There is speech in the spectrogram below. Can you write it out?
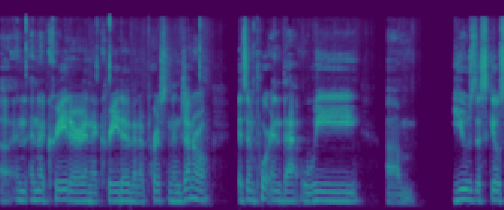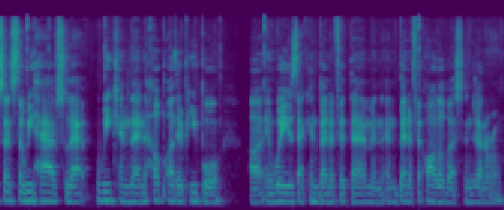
uh, and, and a creator and a creative and a person in general, it's important that we um, use the skill sets that we have so that we can then help other people uh, in ways that can benefit them and, and benefit all of us in general.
